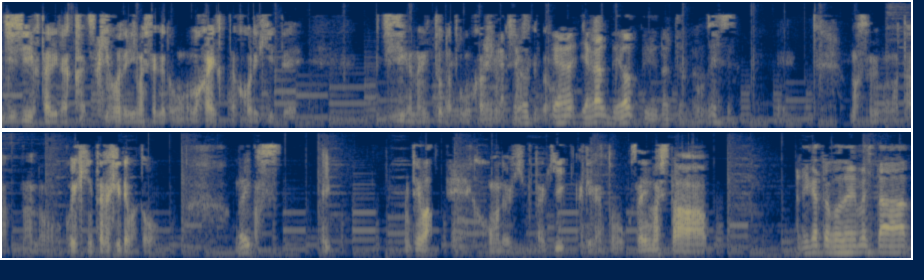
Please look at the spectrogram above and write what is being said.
じじい二人がか先ほど言いましたけども、若い方がこれ聞いて、じじいが何言っとんだと思うかもしれませんけど、ややがんでよっていうなっちゃうんだろうね。まあ、それもまた、あの、ご意見いただければと思います。はい。では、えーここまでお聞きいただき、ありがとうございました。ありがとうございました。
